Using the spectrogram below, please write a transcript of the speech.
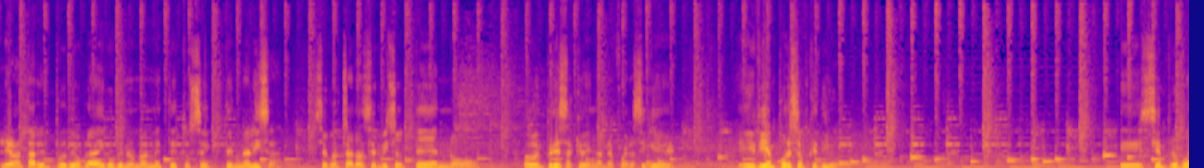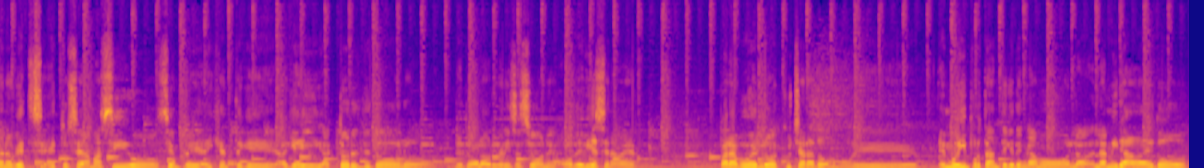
levantar el propio Pladeco, que normalmente esto se externaliza, se contratan servicios externos o empresas que vengan de afuera. Así que eh, bien por ese objetivo. Eh, siempre es bueno que esto sea masivo, siempre hay gente que, aquí hay actores de, todos los- de todas las organizaciones, o debiesen haber, para poderlo escuchar a todos. Eh, es muy importante que tengamos la, la mirada de todos.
